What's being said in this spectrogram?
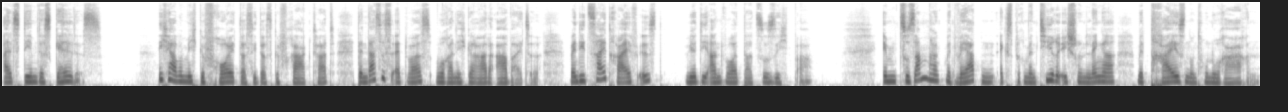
als dem des Geldes? Ich habe mich gefreut, dass sie das gefragt hat, denn das ist etwas, woran ich gerade arbeite. Wenn die Zeit reif ist, wird die Antwort dazu sichtbar. Im Zusammenhang mit Werten experimentiere ich schon länger mit Preisen und Honoraren.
